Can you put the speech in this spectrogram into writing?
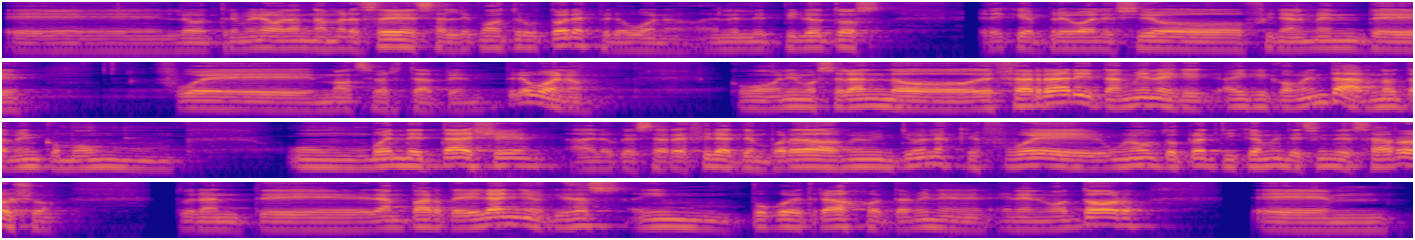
eh, lo terminó ganando Mercedes al de constructores, pero bueno, en el de pilotos el que prevaleció finalmente fue Max Verstappen. Pero bueno, como venimos hablando de Ferrari, también hay que, hay que comentar, ¿no? También como un un buen detalle a lo que se refiere a temporada 2021 es que fue un auto prácticamente sin desarrollo durante gran parte del año. Quizás hay un poco de trabajo también en, el motor. Em,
